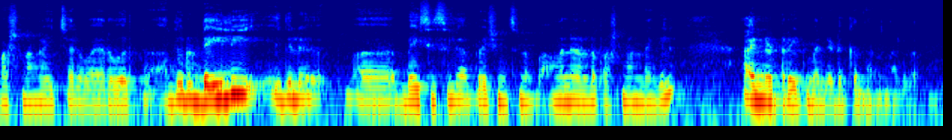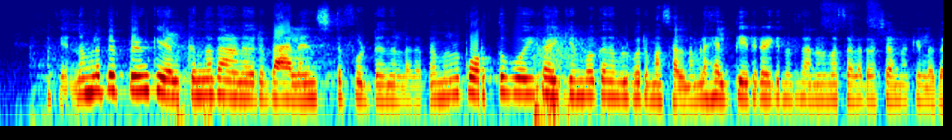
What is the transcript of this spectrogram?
ഭക്ഷണം കഴിച്ചാൽ വയറ് വീർത്ത് അതൊരു ഡെയിലി ഇതിൽ ബേസിസിൽ പേഷ്യൻസിന് അങ്ങനെയുള്ള പ്രശ്നം ഉണ്ടെങ്കിൽ അതിന് ട്രീറ്റ്മെന്റ് എടുക്കുന്നതാണ് നല്ലത്. ഓക്കെ നമ്മളിപ്പോൾ എപ്പോഴും കേൾക്കുന്നതാണ് ഒരു ബാലൻസ്ഡ് ഫുഡ് എന്നുള്ളത്. അപ്പം നമ്മൾ പുറത്ത് പോയി കഴിക്കുമ്പോൾ ഒക്കെ നമ്മളിപ്പോൾ ഒരു മസാല നമ്മൾ ഹെൽത്തി ആയിട്ട് കഴിക്കുന്ന ഒരു സാധനമാണ് മസാല ദോശ എന്നൊക്കെ ഉള്ളത്.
